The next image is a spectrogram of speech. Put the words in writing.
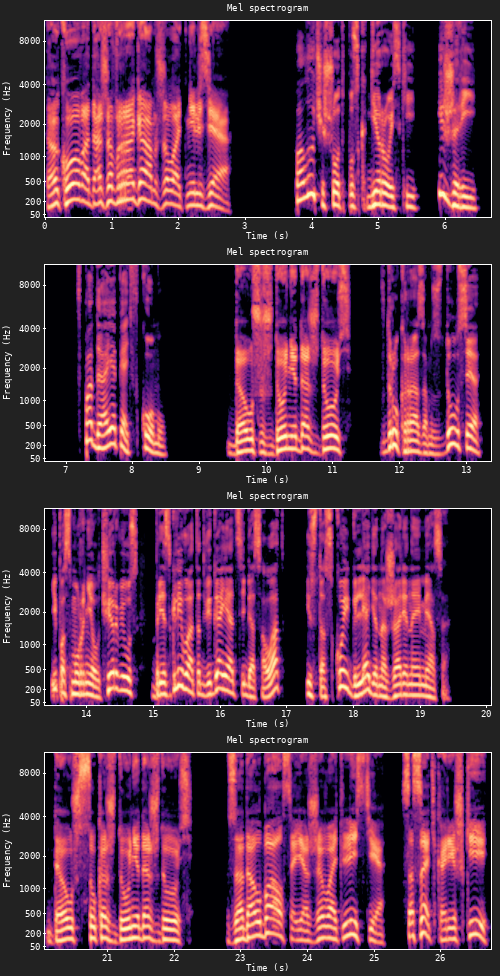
Такого даже врагам желать нельзя. Получишь отпуск геройский и жри. Впадай опять в кому. Да уж жду не дождусь. Вдруг разом сдулся и посмурнел Червиус, брезгливо отодвигая от себя салат и с тоской глядя на жареное мясо. Да уж, сука, жду не дождусь. Задолбался я жевать листья, сосать корешки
